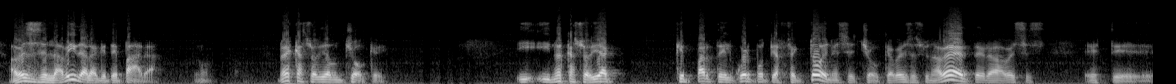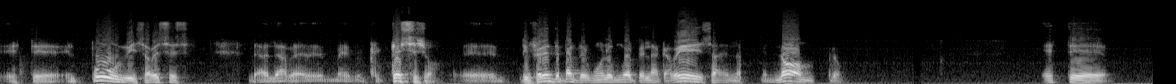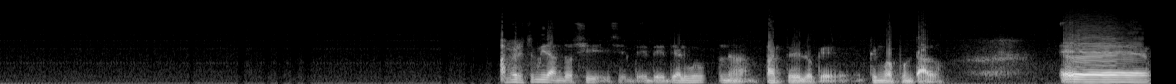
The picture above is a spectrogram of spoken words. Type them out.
A veces es la vida la que te para. No, es casualidad un choque. Y, y, no es casualidad qué parte del cuerpo te afectó en ese choque. A veces una vértebra, a veces este, este, el pubis, a veces, la, qué sé yo, eh, diferente parte como un golpe en la cabeza, en, el hombro. Este, a ver, estoy mirando si, de, alguna parte de lo que tengo apuntado. Eh,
